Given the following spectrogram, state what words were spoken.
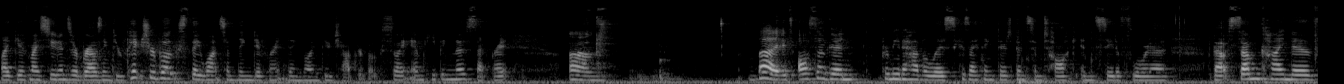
like if my students are browsing through picture books, they want something different than going through chapter books. So I am keeping those separate. Um, but it's also good for me to have a list because I think there's been some talk in the state of Florida about some kind of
